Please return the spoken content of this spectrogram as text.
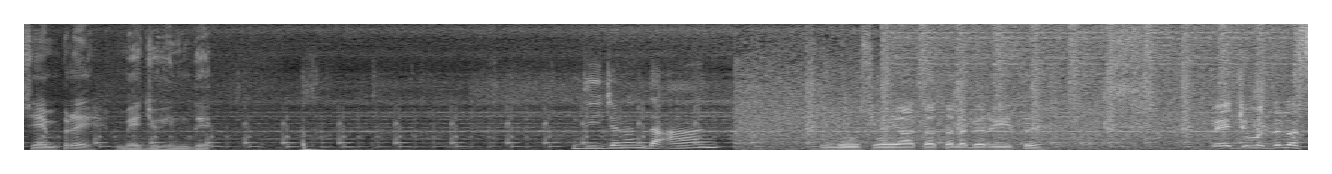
Siyempre, medyo hindi. Hindi dyan ang daan. Ilusong yata talaga rito eh. Medyo madulas.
